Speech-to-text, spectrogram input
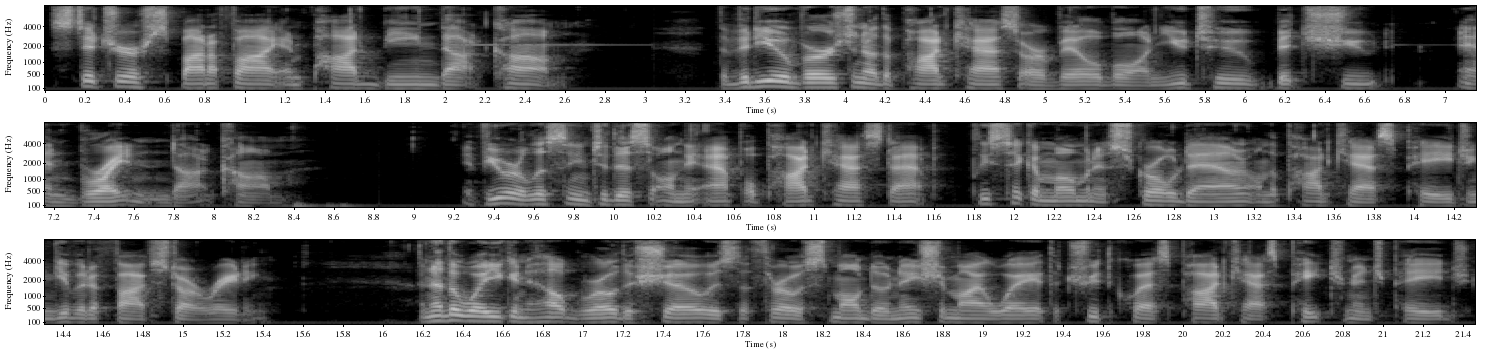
Stitcher, Spotify, and Podbean.com. The video version of the podcast are available on YouTube, BitChute, and Brighteon.com. If you are listening to this on the Apple Podcast app, please take a moment and scroll down on the podcast page and give it a five star rating. Another way you can help grow the show is to throw a small donation my way at the TruthQuest podcast patronage page.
